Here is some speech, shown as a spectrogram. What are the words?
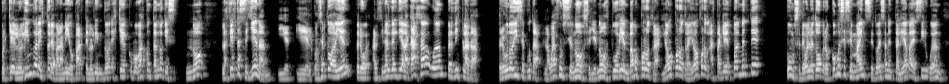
Porque lo lindo de la historia para mí, o parte de lo lindo, es que como vas contando que no, las fiestas se llenan y, y el concepto va bien, pero al final del día la caja, weón, perdís plata. Pero uno dice, puta, la weá funcionó, se llenó, estuvo bien, vamos por otra, y vamos por otra, y vamos por otra, hasta que eventualmente, pum, se te vuelve todo. Pero ¿cómo es ese mindset, toda esa mentalidad para decir, weón,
